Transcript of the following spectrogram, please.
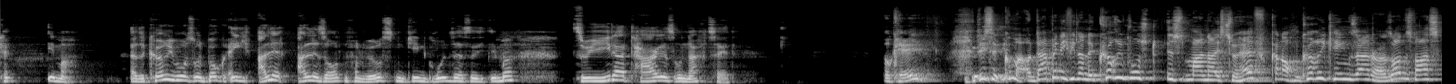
Kann, immer. Also Currywurst und Bock, eigentlich alle, alle Sorten von Würsten gehen grundsätzlich immer zu jeder Tages- und Nachtzeit. Okay. Siehst du, guck mal, und da bin ich wieder, eine Currywurst ist mal nice to have, kann auch ein Curry King sein oder sonst was.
